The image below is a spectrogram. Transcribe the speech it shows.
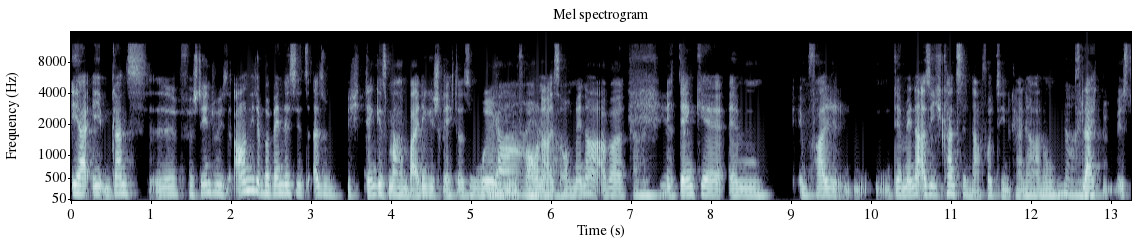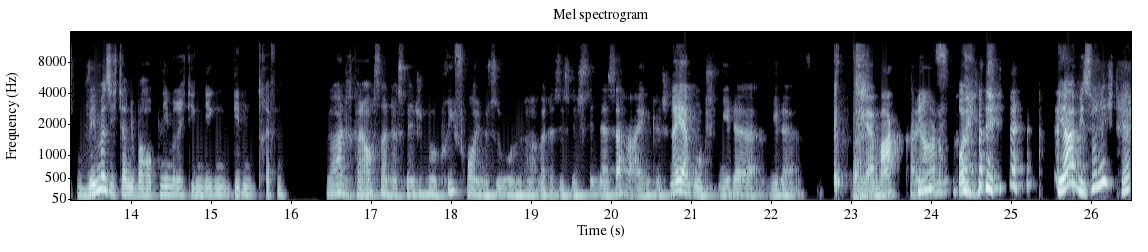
Ja, eben ganz äh, verstehen tue ich es auch nicht, aber wenn das jetzt, also ich denke, es machen beide Geschlechter, sowohl Ja, Frauen ja, als auch Männer, aber ich garantiert. denke, ähm, im Fall der Männer, also ich kann es nicht nachvollziehen, keine Ahnung. Nein. Vielleicht ist, will man sich dann überhaupt nie im richtigen Leben, treffen. Ja, das kann auch sein, dass Menschen nur Brieffreunde suchen, aber das ist nicht Sinn der Sache eigentlich. Naja, gut, jeder, jeder, wie er mag, keine Ahnung. Ja, wieso nicht? Ja,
